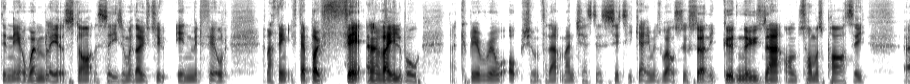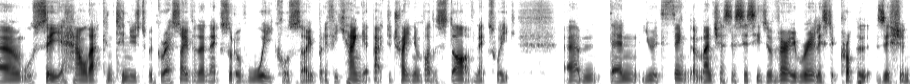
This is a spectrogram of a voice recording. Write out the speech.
Didn't he at Wembley at the start of the season with those two in midfield? And I think if they're both fit and available, that could be a real option for that Manchester City game as well. So certainly good news that on Thomas Partey. Um, we'll see how that continues to progress over the next sort of week or so. But if he can get back to training by the start of next week, um, then you would think that Manchester City is a very realistic proposition.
